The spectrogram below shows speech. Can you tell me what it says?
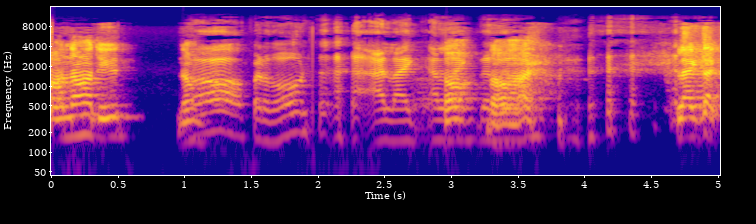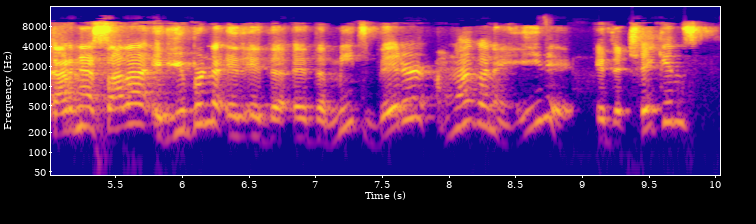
Oh no, dude. No. Oh, perdón. I like I No, like the no, little- like the carne asada, if you burn the if, if the if the meat's bitter, I'm not gonna eat it. If the chicken's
